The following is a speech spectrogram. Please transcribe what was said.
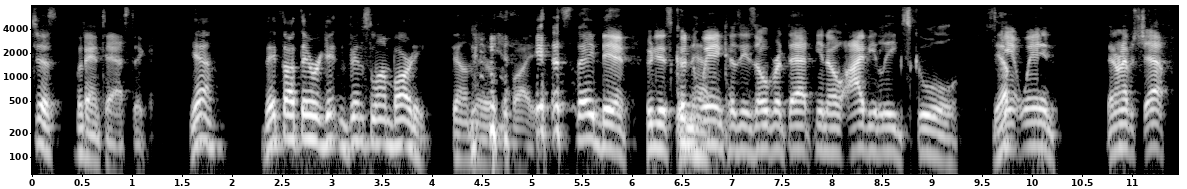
Just But- fantastic. Yeah, they thought they were getting Vince Lombardi down there. the yes, they did. Who just Couldn't couldn't win because he's over at that, you know, Ivy League school. Yep. Can't win. They don't have a chef.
